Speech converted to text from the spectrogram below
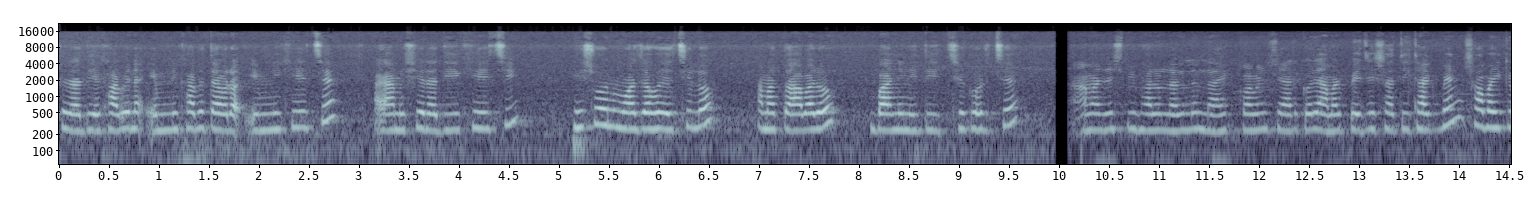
সেরা দিয়ে খাবে না, এমনি খাবে, তাই ওরা এমনি খেয়েছে আর আমি সেরা দিয়ে খেয়েছি। ভীষণ মজা হয়েছিল। আমার তো আবারও বানিয়ে নিতে ইচ্ছে করছে। আমার রেসিপি ভালো লাগলে লাইক, কমেন্ট, শেয়ার করে আমার পেজের সাথেই থাকবেন। সবাইকে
